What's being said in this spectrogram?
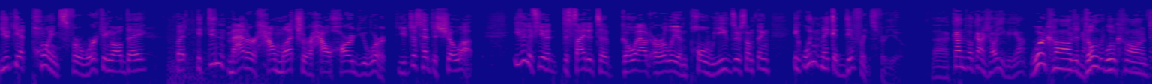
You'd get points for working all day, but it didn't matter how much or how hard you worked. You just had to show up. Even if you had decided to go out early and pull weeds or something, it wouldn't make a difference for you. Work hard, don't work hard,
